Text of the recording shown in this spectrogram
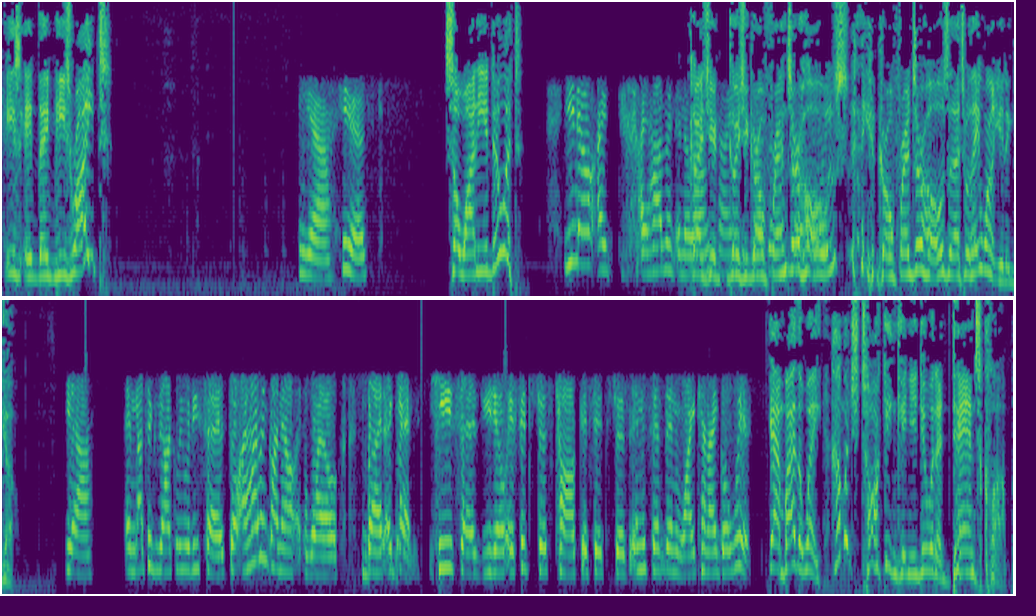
He's eh, he's right. Yeah, he is. So why do you do it? You know, I I haven't in a long your time. because your girlfriends are hoes. your girlfriends are hoes, and that's where they want you to go. Yeah, and that's exactly what he says. So I haven't gone out in a while, but again, he says, you know, if it's just talk, if it's just innocent, then why can't I go with? Yeah, and by the way, how much talking can you do at a dance club?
